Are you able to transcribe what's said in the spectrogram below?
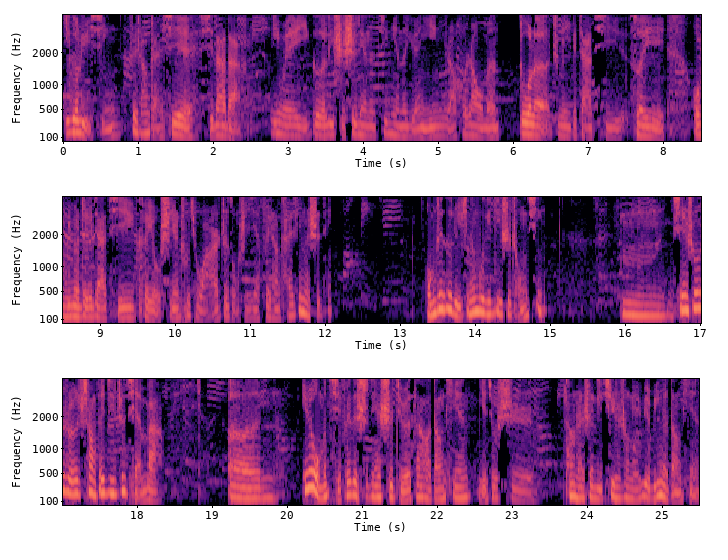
一个旅行，非常感谢习大大，因为一个历史事件的纪念的原因，然后让我们多了这么一个假期，所以我们利用这个假期可以有时间出去玩，这总是一件非常开心的事情。我们这次旅行的目的地是重庆。嗯，先说一说上飞机之前吧。嗯，因为我们起飞的时间是九月三号当天，也就是抗战胜利七十周年阅兵的当天，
